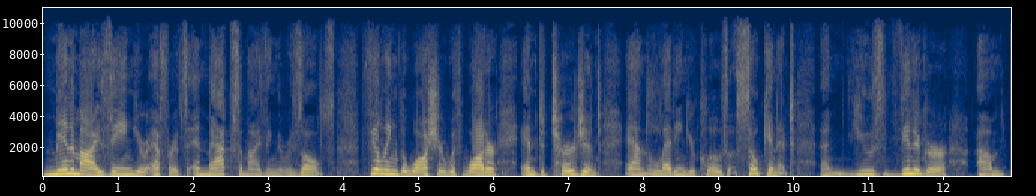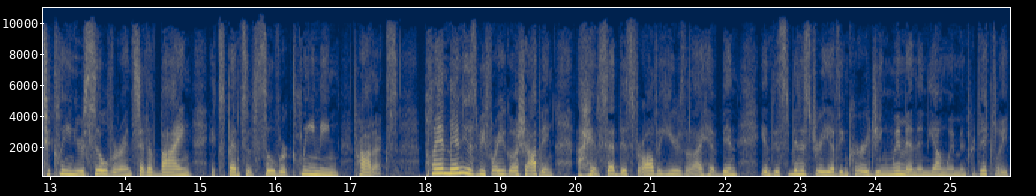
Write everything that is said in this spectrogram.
minimizing your efforts and maximizing the results. Filling the washer with water and detergent and letting your clothes soak in it. And use vinegar um, to clean your silver instead of buying expensive silver cleaning products. Plan menus before you go shopping. I have said this for all the years that I have been in this ministry of encouraging women and young women particularly.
